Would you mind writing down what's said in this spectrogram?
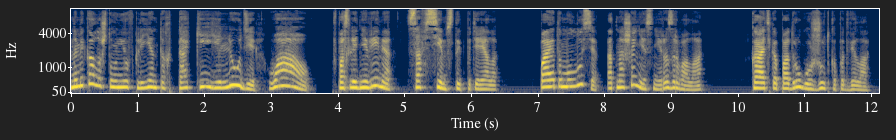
Намекала, что у нее в клиентах такие люди. Вау! В последнее время совсем стыд потеряла. Поэтому Луся отношения с ней разорвала. Катька подругу жутко подвела —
